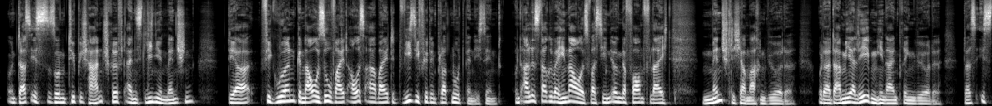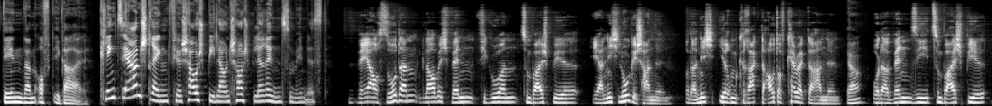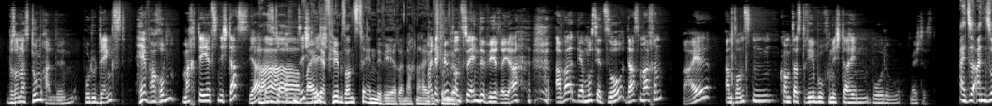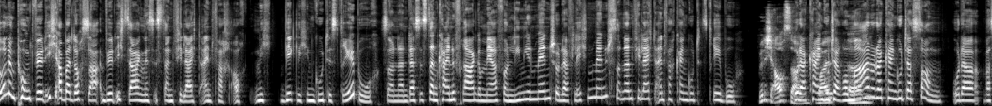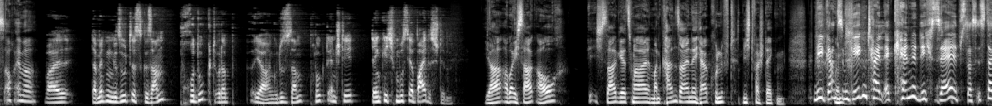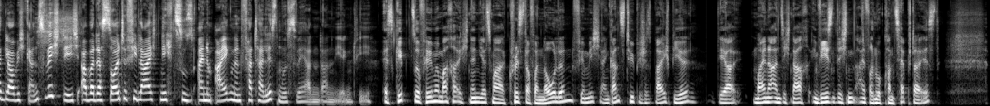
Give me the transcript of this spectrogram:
Und das ist so eine typische Handschrift eines Linienmenschen, der Figuren genau so weit ausarbeitet, wie sie für den Plot notwendig sind. Und alles darüber hinaus, was sie in irgendeiner Form vielleicht menschlicher machen würde oder da mehr Leben hineinbringen würde, das ist denen dann oft egal. Klingt sehr anstrengend für Schauspieler und Schauspielerinnen zumindest wäre auch so dann, glaube ich, wenn Figuren zum Beispiel ja nicht logisch handeln oder nicht ihrem Charakter out of character handeln. Ja. Oder wenn sie zum Beispiel besonders dumm handeln, wo du denkst, hä, warum macht der jetzt nicht das? Ja, das ah, ist doch ah, offensichtlich. Weil der Film sonst zu Ende wäre nach einer halben Weil der Stunde. Film sonst zu Ende wäre, ja. Aber der muss jetzt so das machen, weil ansonsten kommt das Drehbuch nicht dahin, wo du möchtest. Also an so einem Punkt würde ich aber doch würde ich sagen, es ist dann vielleicht einfach auch nicht wirklich ein gutes Drehbuch, sondern das ist dann keine Frage mehr von Linienmensch oder Flächenmensch, sondern vielleicht einfach kein gutes Drehbuch. Würde ich auch sagen. Oder kein weil, guter Roman ähm, oder kein guter Song oder was auch immer. Weil damit ein gutes Gesamtprodukt oder ja, ein gutes Gesamtprodukt entsteht, denke ich, muss ja beides stimmen. Ja, aber ich sag auch, ich sage jetzt mal, man kann seine Herkunft nicht verstecken. Nee, ganz Und- im Gegenteil, erkenne dich selbst. Das ist da, glaube ich, ganz wichtig. Aber das sollte vielleicht nicht zu einem eigenen Fatalismus werden, dann irgendwie. Es gibt so Filmemacher, ich nenne jetzt mal Christopher Nolan, für mich ein ganz typisches Beispiel, der meiner Ansicht nach im Wesentlichen einfach nur Konzepter ist,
